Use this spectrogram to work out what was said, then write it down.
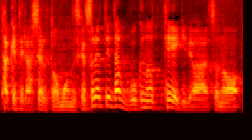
長けてらっしゃると思うんですけどそれって多分僕の定義ではその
